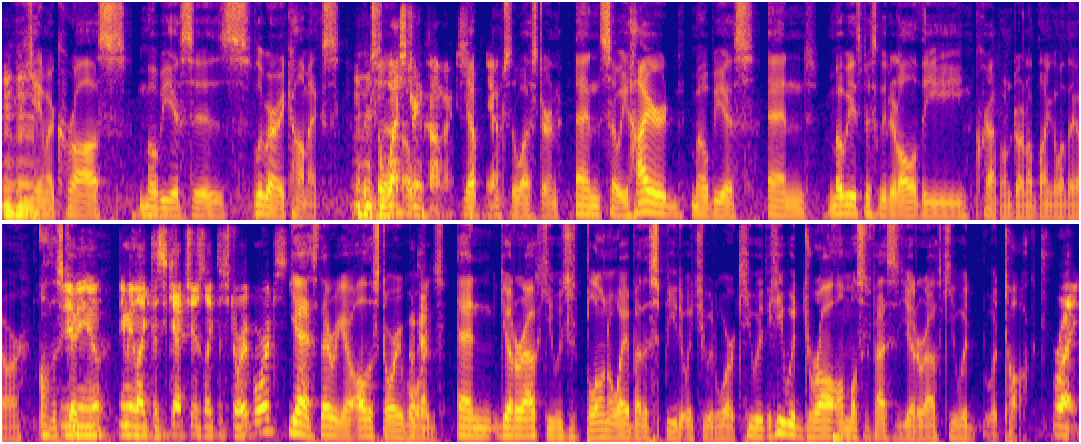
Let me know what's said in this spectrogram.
Mhm. He came across Mobius's Blueberry Comics, Mhm, which the Western comics. Yep, Yeah. which is the Western. And so he hired Mobius, and Mobius basically did all the crap. I'm drawing a blank on what they are. All the sketches. You you mean like the sketches, like the storyboards? Yes, there we go. All the storyboards. And Jodorowsky was just blown away by the speed at which he would work. He would he would draw almost as fast as Jodorowsky would would talk. Right.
